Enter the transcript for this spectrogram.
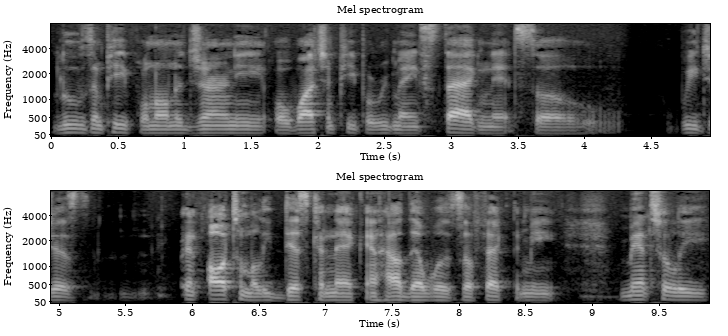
losing people on a journey, or watching people remain stagnant. So we just and ultimately disconnect and how that was affecting me mentally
